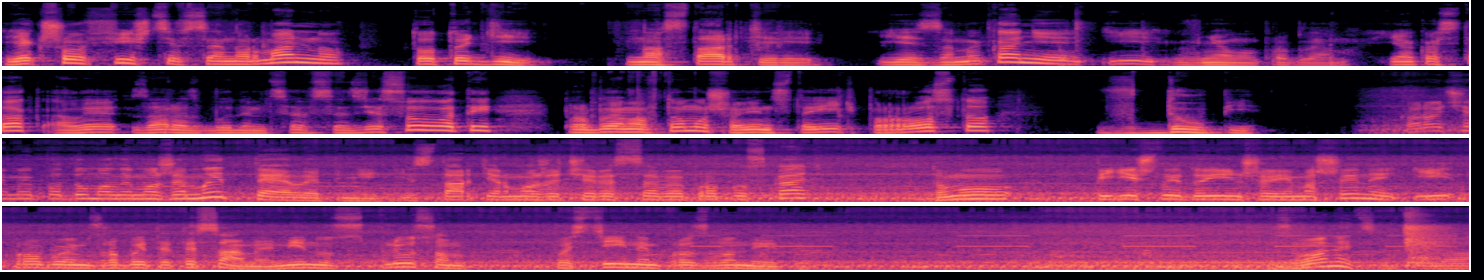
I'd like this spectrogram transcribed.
Якщо в фішці все нормально, то тоді на стартері є замикання і в ньому проблема. Якось так, але зараз будемо це все з'ясовувати. Проблема в тому, що він стоїть просто в дупі. Коротше, ми подумали, може ми телепні, і стартер може через себе пропускати. Тому підійшли до іншої машини і пробуємо зробити те саме. Мінус з плюсом постійним прозвонити. Дзвониться? Да,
